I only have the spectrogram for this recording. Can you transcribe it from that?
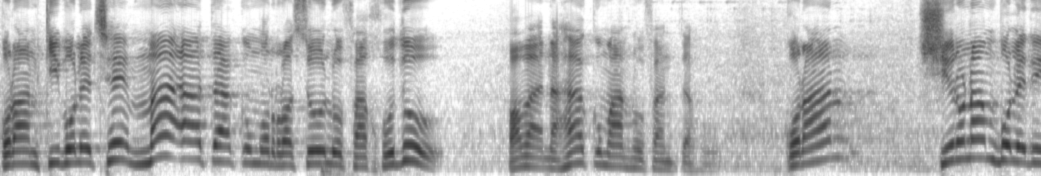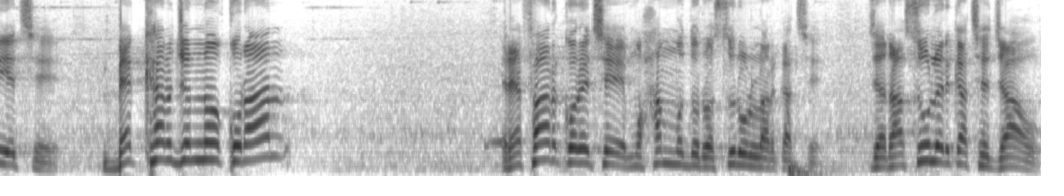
কোরআন কি বলেছে? মা আতা কুমুর রসুল ফা খুদু মামা নাহা কুমান হুফান্তাহু কোরআন শিরোনাম বলে দিয়েছে। ব্যাখ্যার জন্য কোরআন রেফার করেছে মোহাম্মদ রসুল্লাহর কাছে, যে রাসূলের কাছে যাও,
